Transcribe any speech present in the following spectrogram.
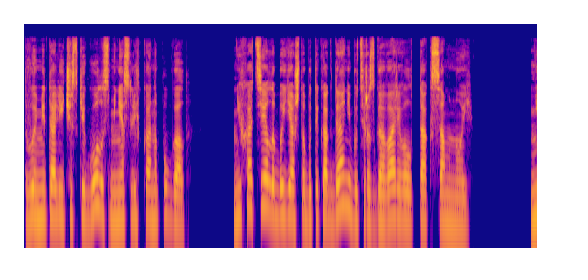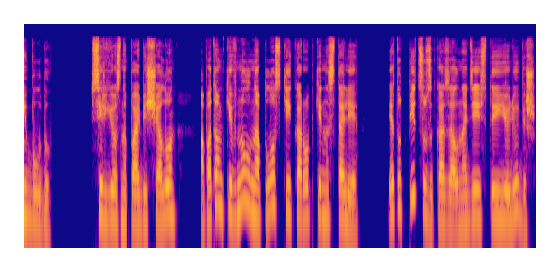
Твой металлический голос меня слегка напугал. Не хотела бы я, чтобы ты когда-нибудь разговаривал так со мной. Не буду, серьезно пообещал он, а потом кивнул на плоские коробки на столе. Я тут пиццу заказал, надеюсь, ты ее любишь.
